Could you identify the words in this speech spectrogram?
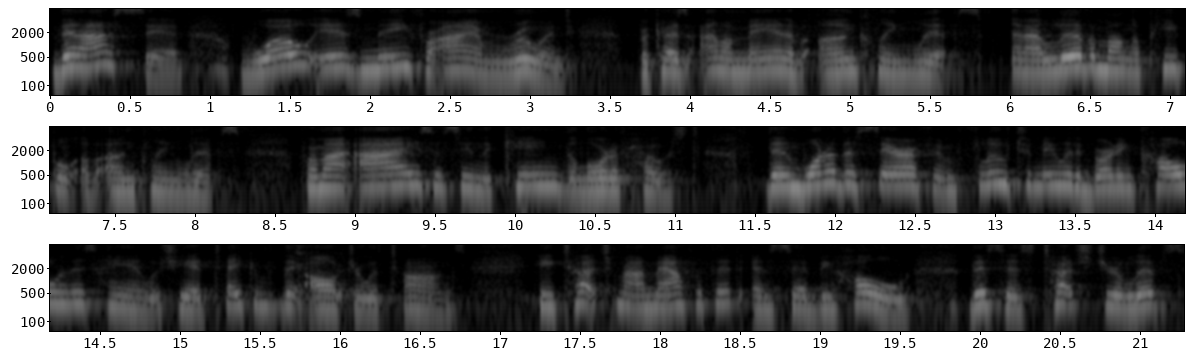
Then I said, Woe is me, for I am ruined, because I'm a man of unclean lips, and I live among a people of unclean lips. For my eyes have seen the King, the Lord of hosts. Then one of the seraphim flew to me with a burning coal in his hand, which he had taken from the altar with tongs. He touched my mouth with it and said, Behold, this has touched your lips,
